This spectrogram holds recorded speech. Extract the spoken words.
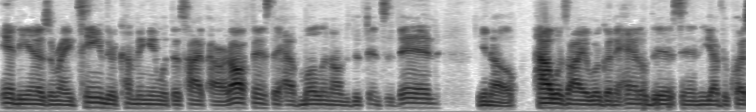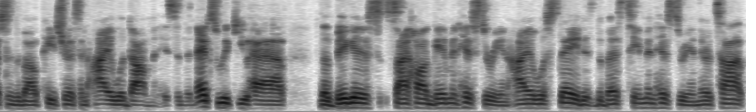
Indiana's a ranked team. They're coming in with this high powered offense. They have Mullen on the defensive end you know, how is Iowa going to handle this? And you have the questions about Petras and Iowa dominates. And the next week you have the biggest Cyhawk game in history, and Iowa State is the best team in history, and their top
